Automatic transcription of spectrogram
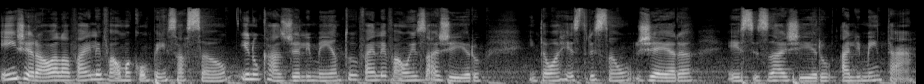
em geral, ela vai levar uma compensação e no caso de alimento, vai levar um exagero. Então, a restrição gera esse exagero alimentar.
